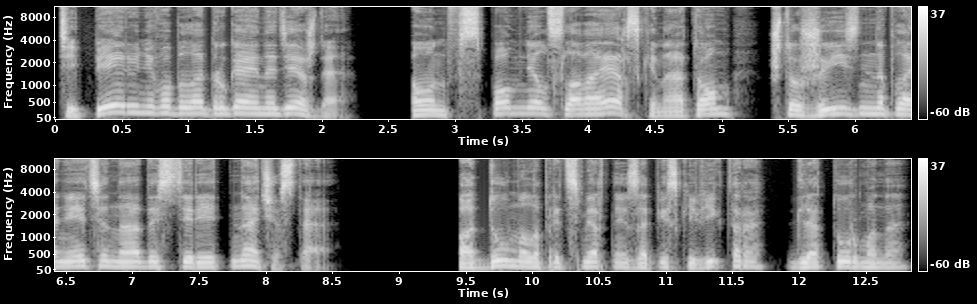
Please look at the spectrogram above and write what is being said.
Теперь у него была другая надежда. Он вспомнил слова Эрскина о том, что жизнь на планете надо стереть начисто. Подумал о предсмертной записке Виктора для Турмана.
